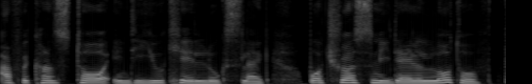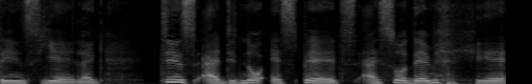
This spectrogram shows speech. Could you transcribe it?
African store in the UK looks like. But trust me, there are a lot of things here like things I did not expect. I saw them here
